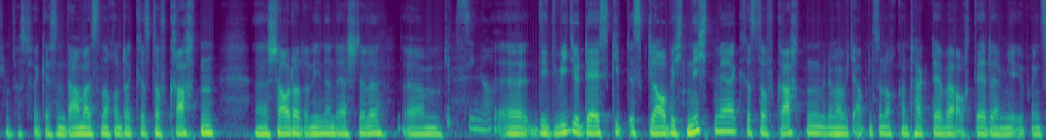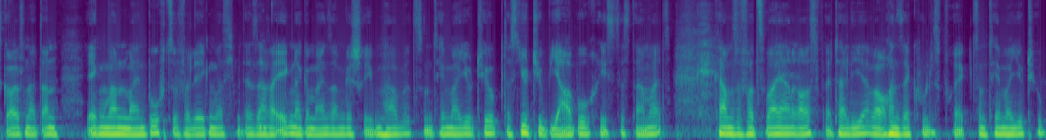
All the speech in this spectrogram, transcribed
Schon fast vergessen. Damals noch unter Christoph Krachten. Äh, Shoutout an ihn an der Stelle. Ähm, Gibt es die noch? äh, die Video Days gibt es, glaube ich, nicht mehr. Christoph Krachten, mit dem habe ich ab und zu noch Kontakt. Der war auch der, der mir übrigens geholfen hat, dann irgendwann mein Buch zu verlegen, was ich mit der Sarah Egner gemeinsam geschrieben habe zum Thema YouTube. Das YouTube-Jahrbuch hieß es damals. Kam so vor zwei Jahren raus bei Thalia. War auch ein sehr cooles Projekt zum Thema YouTube.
